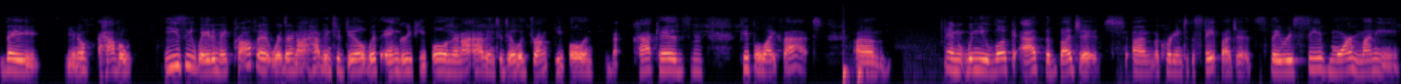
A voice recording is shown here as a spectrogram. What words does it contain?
they, you know, have a easy way to make profit where they're not having to deal with angry people and they're not having to deal with drunk people and crackheads and people like that. Um, and when you look at the budget, um, according to the state budgets, they receive more money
